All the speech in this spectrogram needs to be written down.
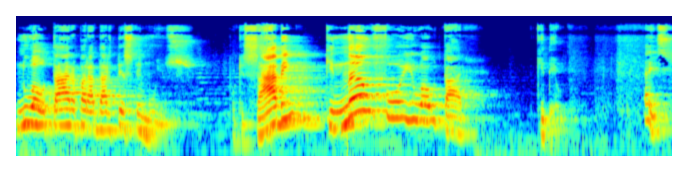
no altar para dar testemunhos, porque sabem que não foi o altar que deu. É isso.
